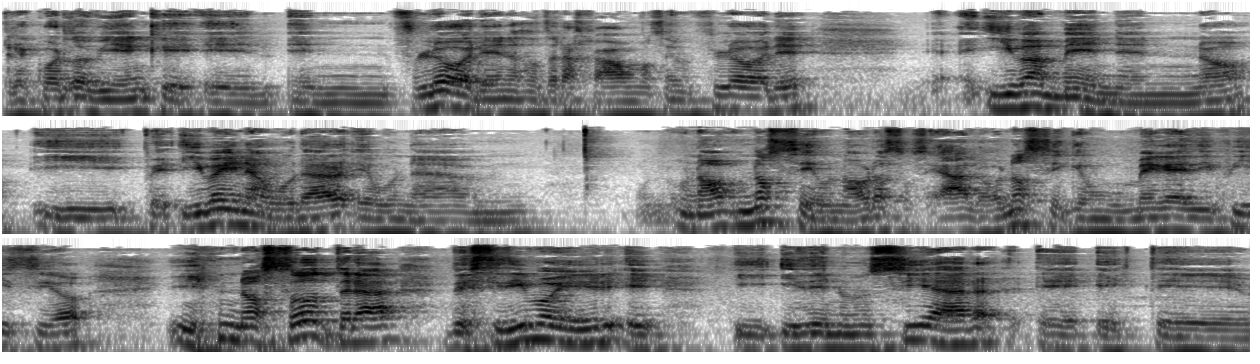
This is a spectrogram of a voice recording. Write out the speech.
recuerdo bien que en Flores, nosotros trabajábamos en Flores, iba Menem, ¿no? Y iba a inaugurar una, no sé, una obra social o no sé qué, un mega edificio y nosotras decidimos ir y, denunciar eh, este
